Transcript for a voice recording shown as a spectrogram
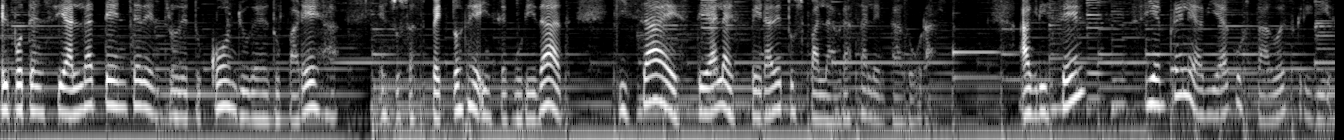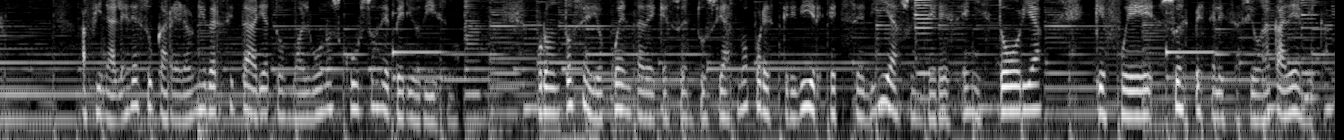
El potencial latente dentro de tu cónyuge, de tu pareja, en sus aspectos de inseguridad, quizá esté a la espera de tus palabras alentadoras. A Grisel siempre le había gustado escribir. A finales de su carrera universitaria tomó algunos cursos de periodismo Pronto se dio cuenta de que su entusiasmo por escribir excedía su interés en historia, que fue su especialización académica.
